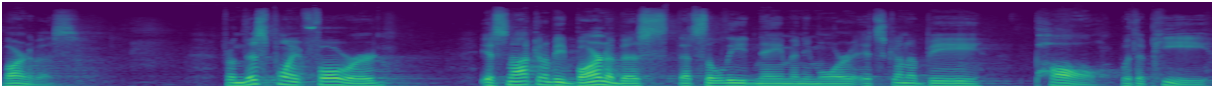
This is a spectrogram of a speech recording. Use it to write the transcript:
Barnabas. From this point forward, It's not going to be Barnabas that's the lead name anymore. It's going to be Paul with a P.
